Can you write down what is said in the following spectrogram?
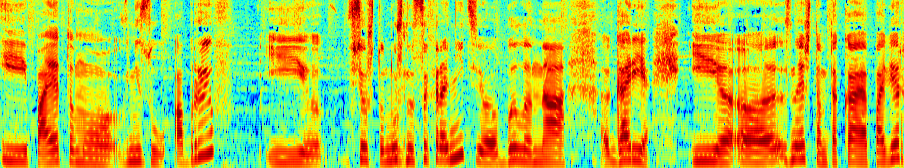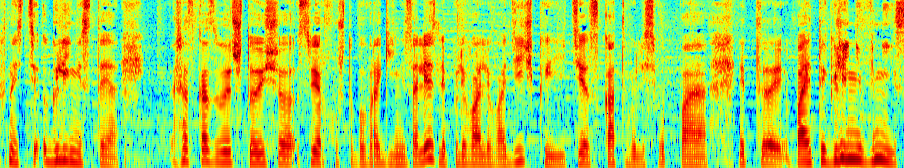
и поэтому внизу обрыв, и все, что нужно сохранить, э, было на горе. И, э, знаешь, там такая поверхность глинистая, рассказывают, что еще сверху, чтобы враги не залезли, поливали водичкой, и те скатывались вот по этой, по этой глине вниз.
